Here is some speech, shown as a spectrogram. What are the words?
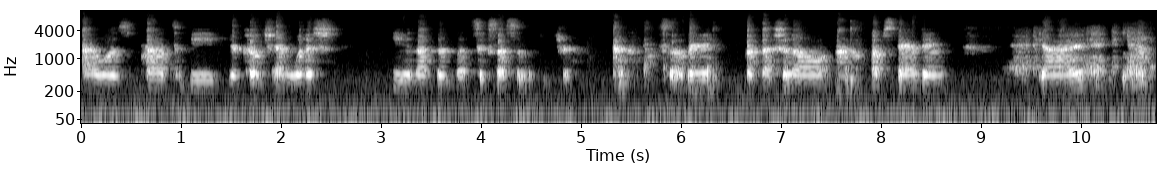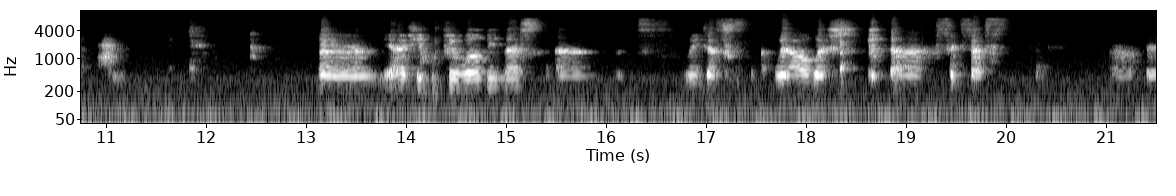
I was proud to be your coach and wish you nothing but success in the future. So very professional, um, upstanding guy. And yeah, he, he will be missed. Um, we just we all wish uh, success uh, for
